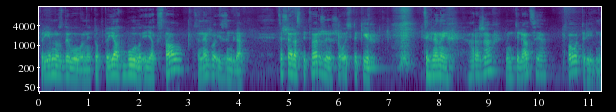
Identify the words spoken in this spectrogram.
приємно здивований. Тобто, як було і як стало, це небо і земля. Це ще раз підтверджує, що ось в таких цегляних гаражах вентиляція потрібна.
